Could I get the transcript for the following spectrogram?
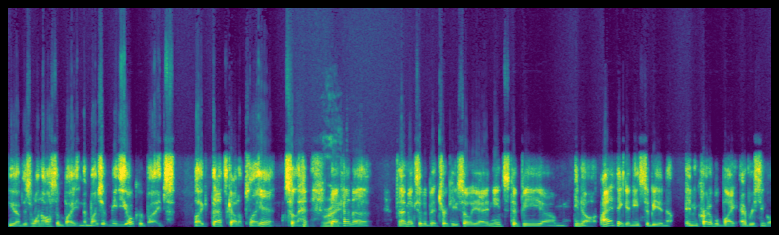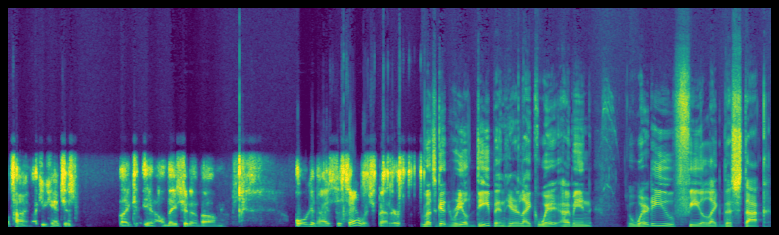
You have this one awesome bite and a bunch of mediocre bites. Like that's got to play in. So that, Right. that kind of that makes it a bit tricky. So yeah, it needs to be. Um, you know, I think it needs to be an incredible bite every single time. Like you can't just like you know they should have um organized the sandwich better Let's get real deep in here. Like where I mean, where do you feel like the stack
